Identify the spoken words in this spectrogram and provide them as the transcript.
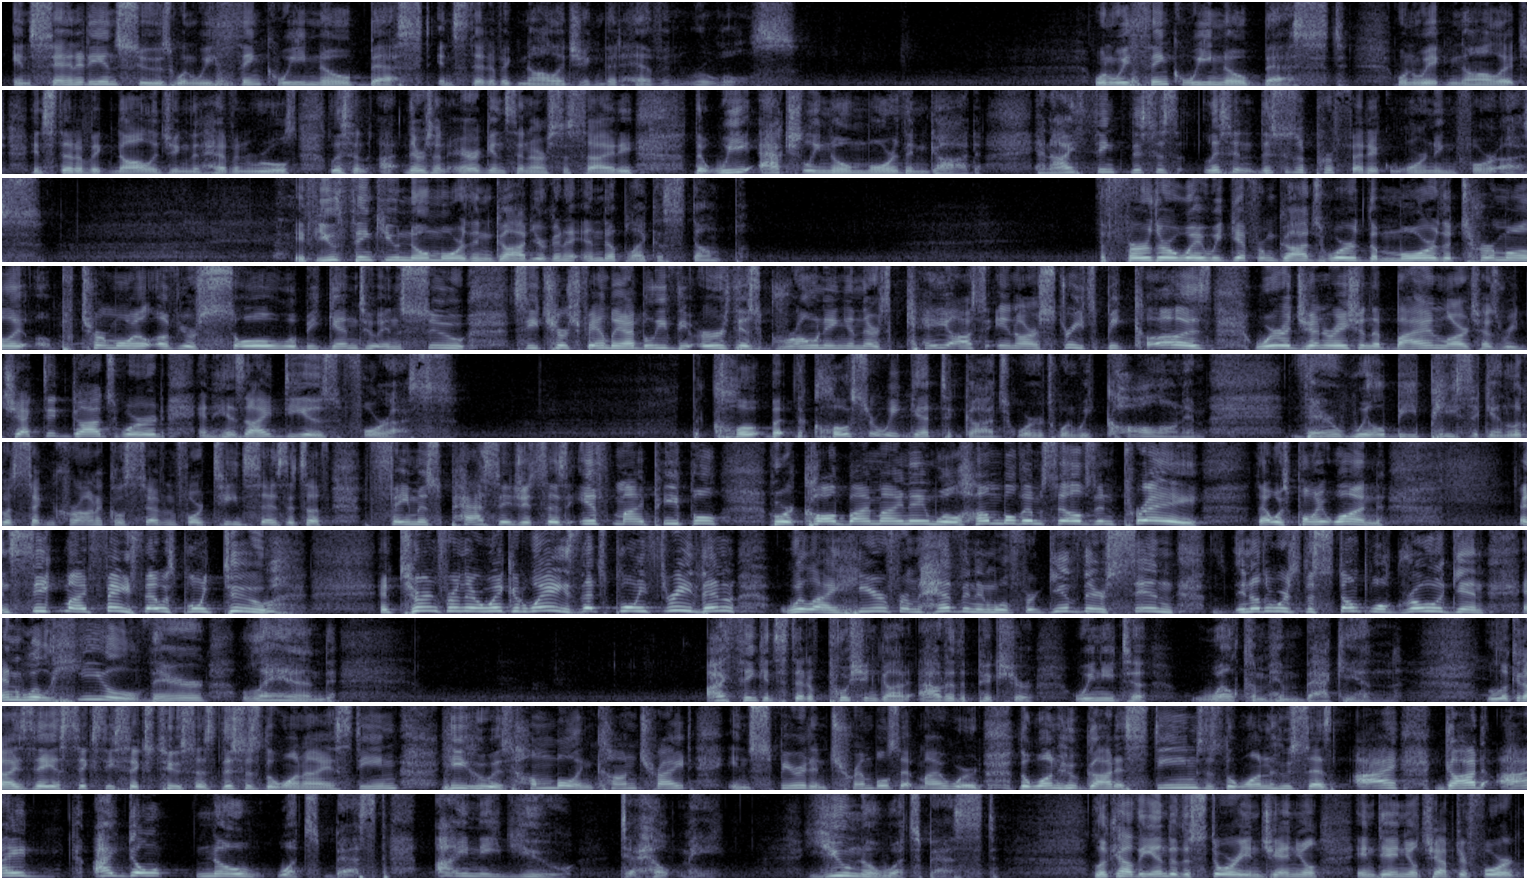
Insanity ensues when we think we know best instead of acknowledging that heaven rules when we think we know best, when we acknowledge, instead of acknowledging that heaven rules. Listen, I, there's an arrogance in our society that we actually know more than God. And I think this is, listen, this is a prophetic warning for us. If you think you know more than God, you're going to end up like a stump. The further away we get from God's word, the more the turmoil, turmoil of your soul will begin to ensue. See, church family, I believe the earth is groaning and there's chaos in our streets because we're a generation that by and large has rejected God's word and his ideas for us. The clo- but the closer we get to God's words, when we call on him, there will be peace again. Look what Second Chronicles 7:14 says. It's a famous passage. It says, "If my people who are called by my name will humble themselves and pray." That was point 1. And seek my face. That was point 2. And turn from their wicked ways. That's point 3. Then will I hear from heaven and will forgive their sin. In other words, the stump will grow again and will heal their land. I think instead of pushing God out of the picture, we need to welcome him back in. Look at Isaiah 66 2 says, This is the one I esteem, he who is humble and contrite in spirit and trembles at my word. The one who God esteems is the one who says, I, God, I, I don't know what's best. I need you to help me. You know what's best. Look how the end of the story in Daniel, in Daniel chapter 4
